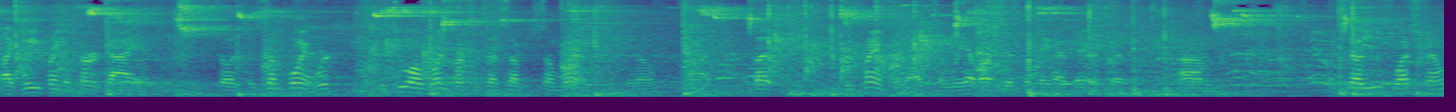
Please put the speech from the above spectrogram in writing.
Like we bring a third guy in. So at some point we're, two on one versus us some somewhere, you know. But we plan for that, so we have our system, they have theirs. But, um, but you know, you just watch film.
